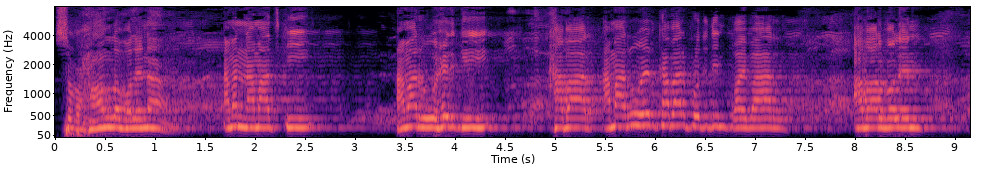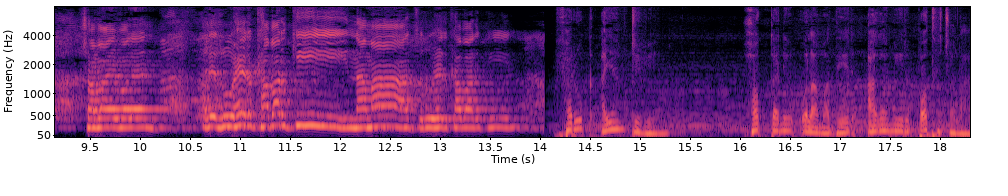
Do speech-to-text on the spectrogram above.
সুবহানাল্লাহ বলে না। আমার নামাজ কি? আমার রুহের কি খাবার? আমার রুহের খাবার প্রতিদিন কয়বার? আবার বলেন, সবাই বলেন রুহের খাবার কি? নামাজ, রুহের খাবার কি? ফারুক আয়াম টিভি হকানি ওলামাদের আগামীর পথ চলা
